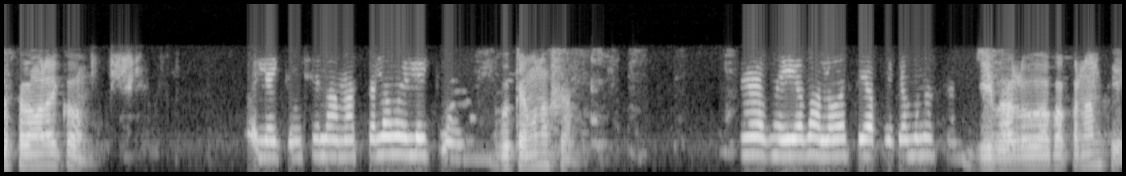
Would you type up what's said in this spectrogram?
আসসালামু আলাইকুম। ওয়ালাইকুম সালাম আসসালামু আলাইকুম। কেমন আছেন? হ্যাঁ ভাইয়া ভালো আছি। আপনি কেমন আছেন? জি ভালো। আপনার নাম কি?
